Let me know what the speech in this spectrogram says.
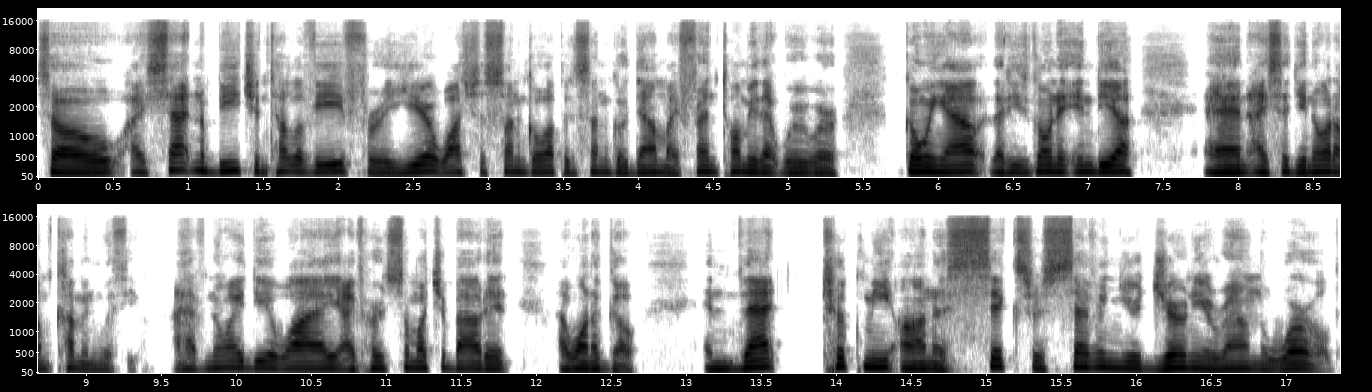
so I sat in a beach in Tel Aviv for a year, watched the sun go up and sun go down. My friend told me that we were going out, that he's going to India. And I said, you know what? I'm coming with you. I have no idea why. I've heard so much about it. I want to go. And that took me on a six or seven year journey around the world.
